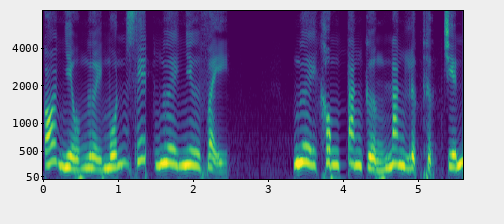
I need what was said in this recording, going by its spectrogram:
Có nhiều người muốn giết ngươi như vậy. Ngươi không tăng cường năng lực thực chiến.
